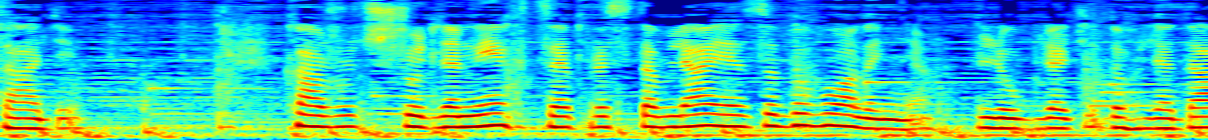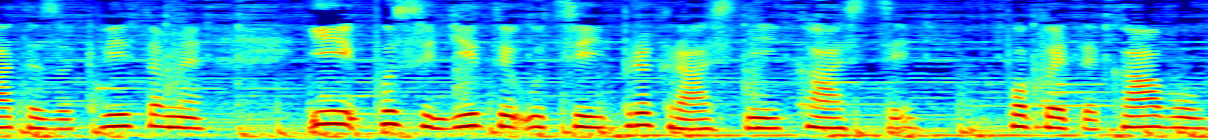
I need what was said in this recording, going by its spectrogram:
саді. Кажуть, що для них це представляє задоволення, люблять доглядати за квітами і посидіти у цій прекрасній касці, попити каву,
